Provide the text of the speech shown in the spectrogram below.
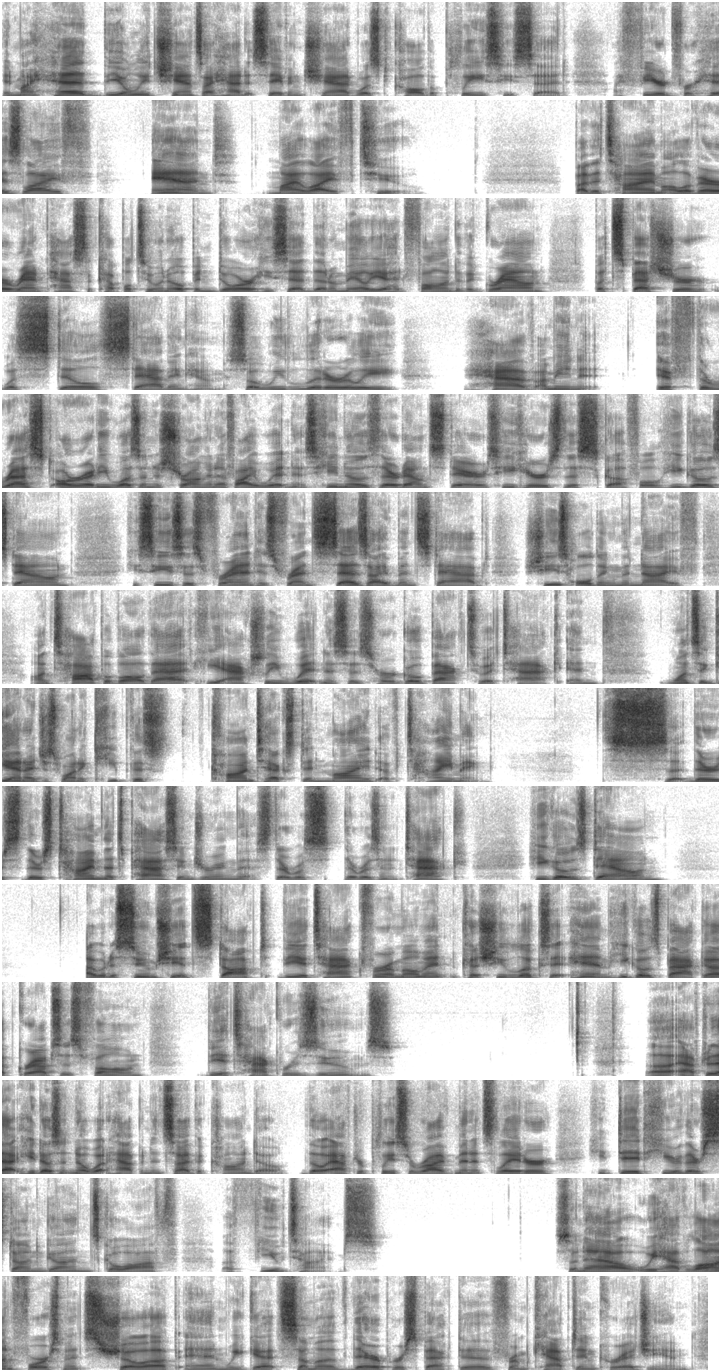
In my head, the only chance I had at saving Chad was to call the police, he said. I feared for his life and my life too. By the time Oliveira ran past the couple to an open door, he said that O'Melia had fallen to the ground, but Spejcher was still stabbing him. So we literally have, I mean, if the rest already wasn't a strong enough eyewitness, he knows they're downstairs. He hears this scuffle. He goes down. He sees his friend. His friend says, I've been stabbed. She's holding the knife. On top of all that, he actually witnesses her go back to attack. And once again, I just want to keep this context in mind of timing so there's there's time that's passing during this. There was there was an attack. He goes down. I would assume she had stopped the attack for a moment because she looks at him. He goes back up, grabs his phone. The attack resumes. Uh, after that, he doesn't know what happened inside the condo. Though after police arrived minutes later, he did hear their stun guns go off a few times. So now we have law enforcement show up and we get some of their perspective from Captain Kuredjian.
